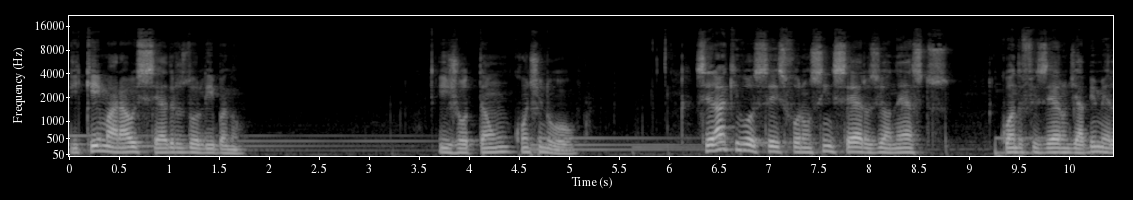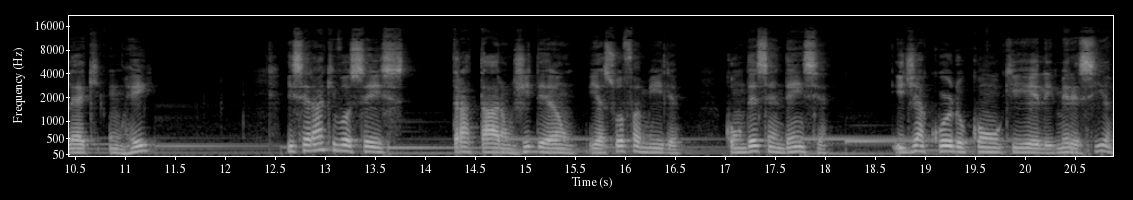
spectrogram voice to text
e queimará os cedros do Líbano. E Jotão continuou: Será que vocês foram sinceros e honestos quando fizeram de Abimeleque um rei? E será que vocês trataram Gideão e a sua família com descendência e de acordo com o que ele merecia?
